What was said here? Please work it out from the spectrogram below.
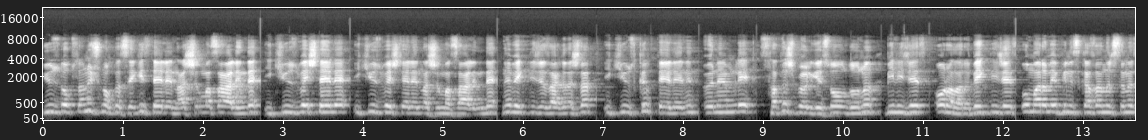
193.8 TL'nin aşılması halinde 205 TL, 205 TL'nin aşılması halinde ne bekleyeceğiz arkadaşlar? 240 TL'nin önemli satış bölgesi olduğunu bileceğiz. Oraları bekleyeceğiz. Umarım hepiniz kazanırsınız.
